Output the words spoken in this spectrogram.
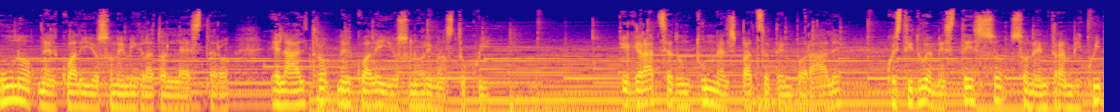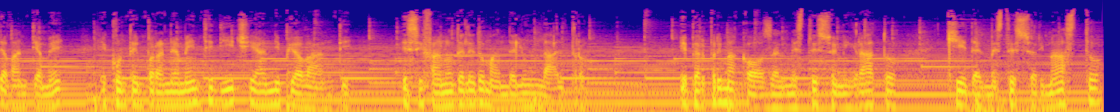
uno nel quale io sono emigrato all'estero e l'altro nel quale io sono rimasto qui. E grazie ad un tunnel spazio-temporale, questi due me stesso sono entrambi qui davanti a me e contemporaneamente dieci anni più avanti e si fanno delle domande l'un l'altro. E per prima cosa il me stesso emigrato chiede al me stesso rimasto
